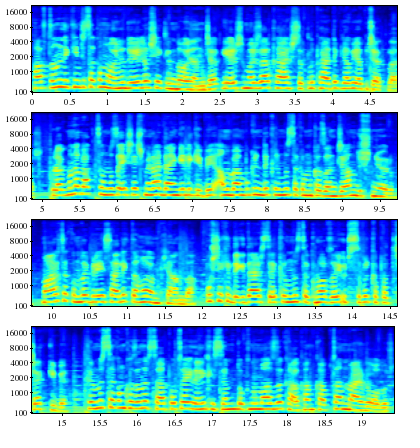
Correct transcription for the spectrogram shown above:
Haftanın ikinci takım oyunu düello şeklinde oynanacak. Yarışmacılar karşılıklı perde pilavı yapacaklar. Fragmana baktığımızda eşleşmeler dengeli gibi ama ben bugün de kırmızı takımın kazanacağını düşünüyorum. Mavi takımda bireysellik daha ön planda. Bu şekilde giderse kırmızı takım haftayı 3-0 kapatacak gibi. Kırmızı takım kazanırsa potaya giden ilk isim dokunulmazlığı kalkan Kaptan Merve olur.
